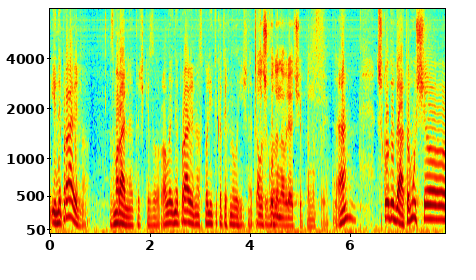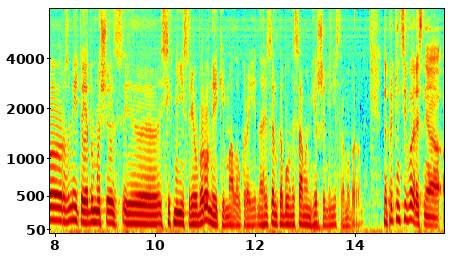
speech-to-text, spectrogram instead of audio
і неправильно з моральної точки зору, але і неправильно з політико-технологічної точки Але шкоди навряд чи принесе. А? Шкоди, да, тому що розумієте, я думаю, що з е, всіх міністрів оборони, які мала Україна, Гриценко був не самим гіршим міністром оборони. Наприкінці вересня е,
